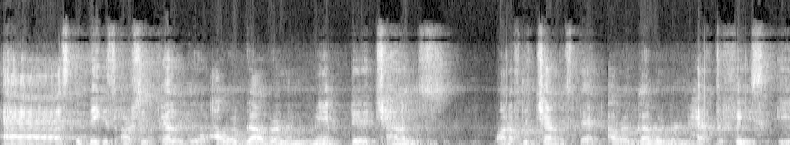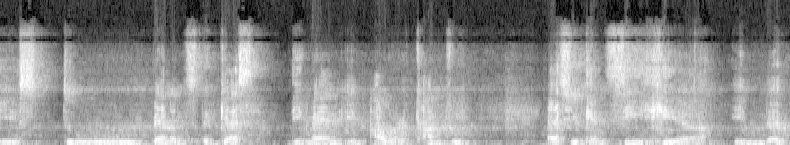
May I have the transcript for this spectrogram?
As the biggest archipelago, our government made the challenge one of the challenges that our government had to face is to balance the gas demand in our country. As you can see here in the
